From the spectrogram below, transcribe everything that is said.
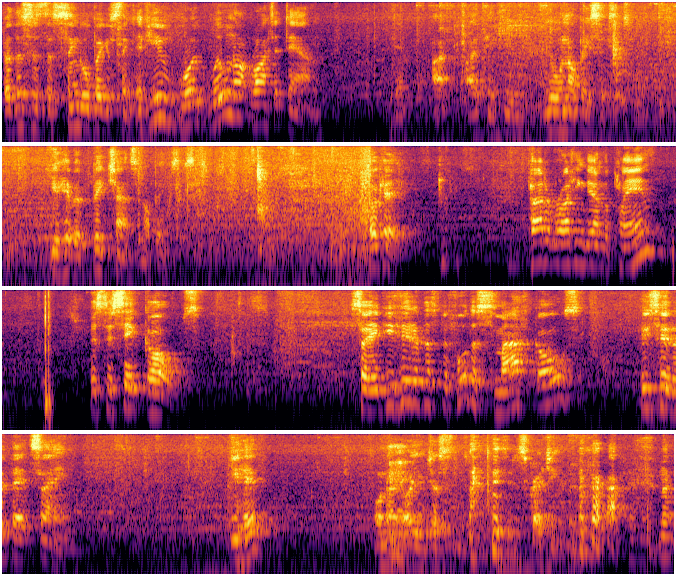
but this is the single biggest thing. If you will not write it down, I, I think you, you will not be successful. You have a big chance of not being successful. Okay, part of writing down the plan is to set goals. So have you heard of this before, the SMART goals? Who's heard of that saying? You have? Or no, oh, you're just scratching. no.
